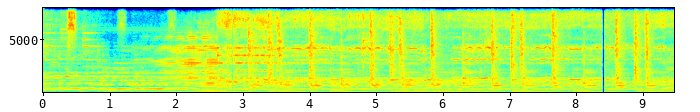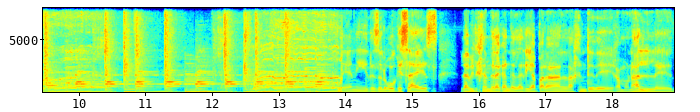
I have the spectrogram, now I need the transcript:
y desde luego que esa es la Virgen de la Candelaria para la gente de Gamonal. Eh,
